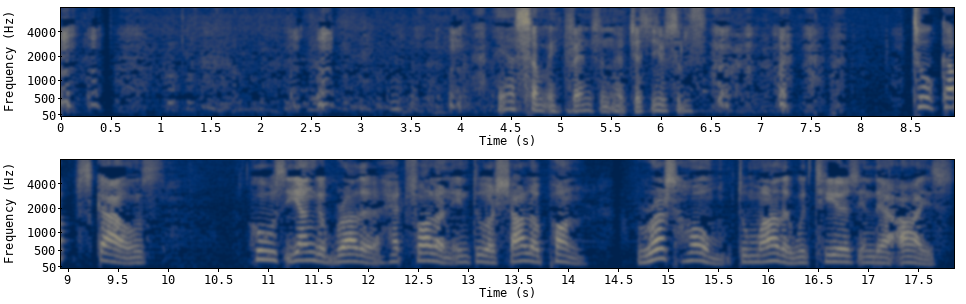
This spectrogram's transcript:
There's some invention are just useless. Two Cub Scouts, whose younger brother had fallen into a shallow pond, rushed home to mother with tears in their eyes.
